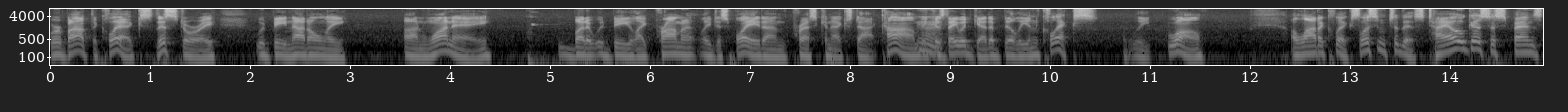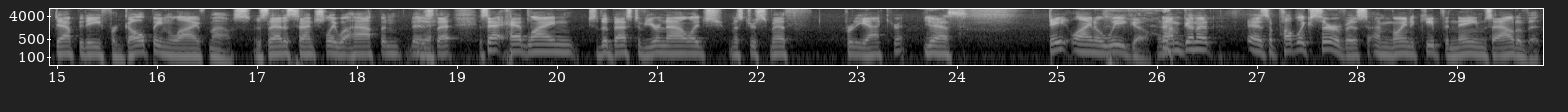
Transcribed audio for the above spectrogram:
were about the clicks, this story would be not only on 1A, but it would be like prominently displayed on PressConnects.com hmm. because they would get a billion clicks. At least, well, a lot of clicks. Listen to this Tioga suspends deputy for gulping live mouse. Is that essentially what happened? Is, Yeah. that, is that headline, to the best of your knowledge, Mr. Smith, pretty accurate? Yes. Dateline Owego. And I'm going to, as a public service, I'm going to keep the names out of it.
